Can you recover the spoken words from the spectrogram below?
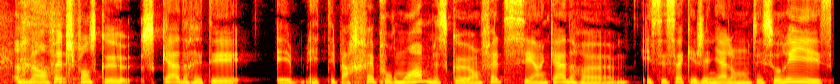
Mais en fait, je pense que ce cadre était était parfait pour moi parce que en fait, c'est un cadre euh, et c'est ça qui est génial en Montessori et ce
